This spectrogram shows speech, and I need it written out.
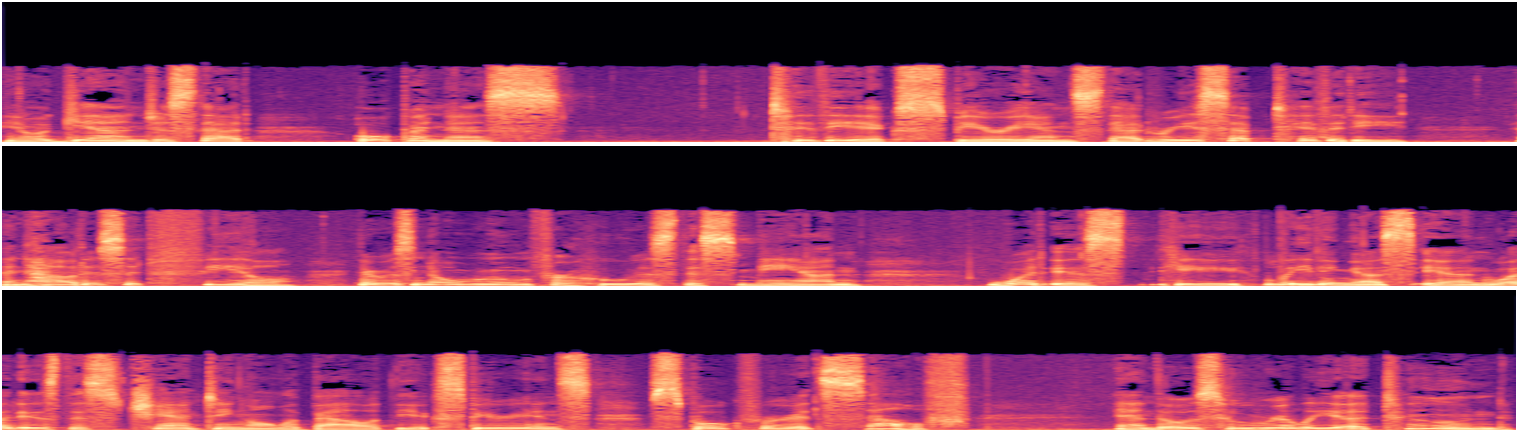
You know, again, just that openness to the experience, that receptivity, and how does it feel? There was no room for who is this man what is he leading us in? What is this chanting all about? The experience spoke for itself. And those who really attuned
